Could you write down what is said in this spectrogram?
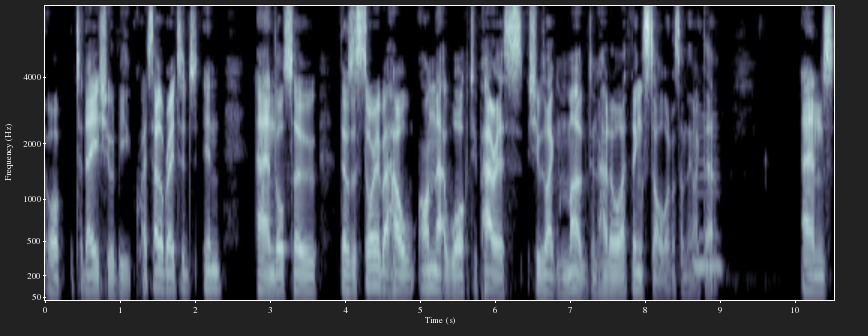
or today she would be quite celebrated in. And also, there was a story about how on that walk to Paris, she was like mugged and had all her things stolen or something like that. Mm. And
